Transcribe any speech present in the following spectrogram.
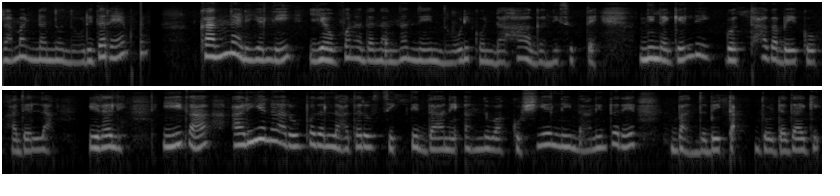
ರಮಣ್ಣನ್ನು ನೋಡಿದರೆ ಕನ್ನಡಿಯಲ್ಲಿ ಯೌವನದ ನನ್ನನ್ನೇ ನೋಡಿಕೊಂಡ ಹಾಗನ್ನಿಸುತ್ತೆ. ನಿನಗೆಲ್ಲಿ ಗೊತ್ತಾಗಬೇಕು ಅದೆಲ್ಲ? ಇರಲಿ. ಈಗ ಅಳಿಯನ ರೂಪದಲ್ಲಾದರೂ ಸಿಕ್ತಿದ್ದಾನೆ ಅನ್ನುವ ಖುಷಿಯಲ್ಲಿ ನಾನಿದ್ದರೆ ಬಂದುಬಿಟ್ಟ, ದೊಡ್ಡದಾಗಿ,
